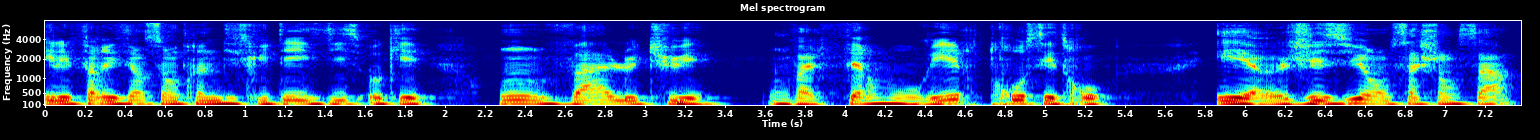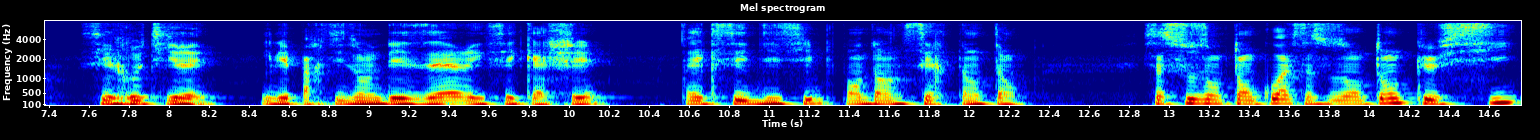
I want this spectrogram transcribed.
Et les pharisiens sont en train de discuter, ils se disent, ok, on va le tuer, on va le faire mourir, trop c'est trop. Et euh, Jésus, en sachant ça, s'est retiré. Il est parti dans le désert, il s'est caché avec ses disciples pendant un certain temps. Ça sous-entend quoi? Ça sous-entend que si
